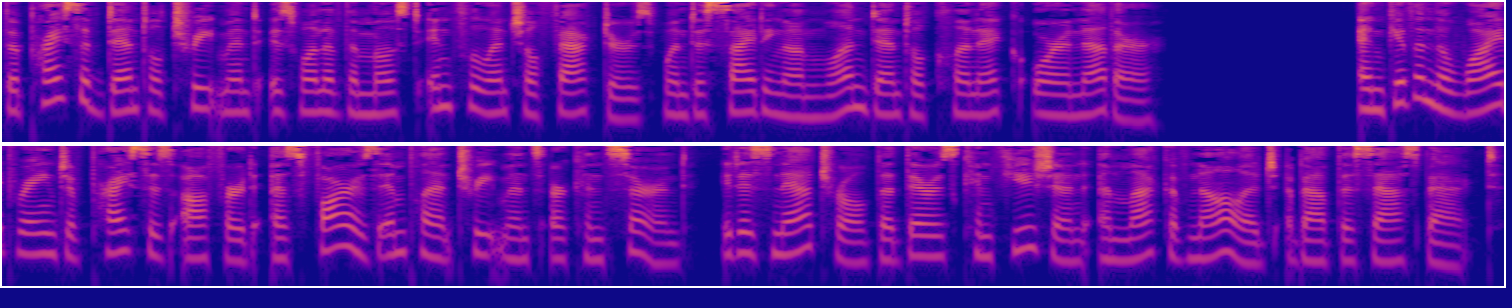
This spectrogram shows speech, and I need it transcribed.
the price of dental treatment is one of the most influential factors when deciding on one dental clinic or another. And given the wide range of prices offered as far as implant treatments are concerned, it is natural that there is confusion and lack of knowledge about this aspect.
